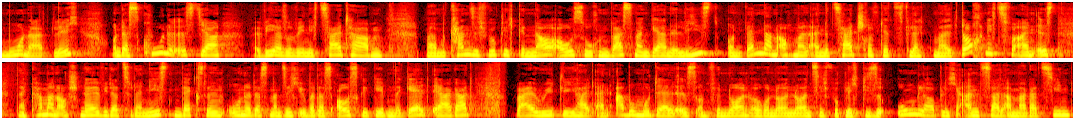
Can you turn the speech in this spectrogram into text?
Euro monatlich. Und das Coole ist ja, weil wir ja so wenig Zeit haben. Man kann sich wirklich genau aussuchen, was man gerne liest. Und wenn dann auch mal eine Zeitschrift jetzt vielleicht mal doch nichts für einen ist, dann kann man auch schnell wieder zu der nächsten wechseln, ohne dass man sich über das ausgegebene Geld ärgert, weil Readly halt ein Abo-Modell ist und für 9,99 Euro wirklich diese unglaubliche Anzahl an Magazinen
